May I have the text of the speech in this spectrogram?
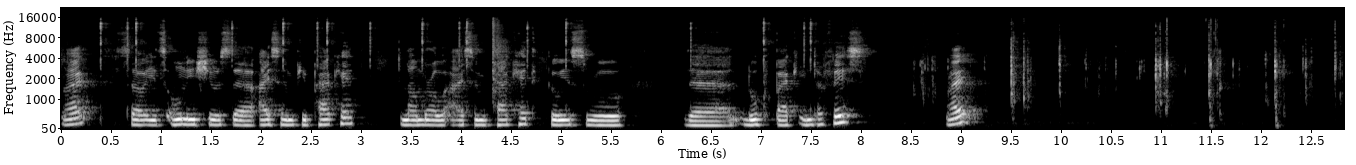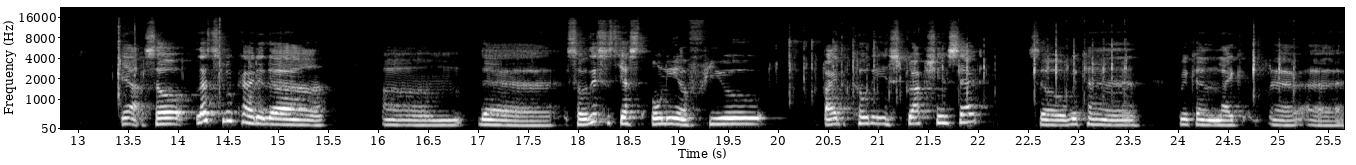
Right, so it only shows the ICMP packet, number of ICMP packet going through the loopback interface, right? Yeah, so let's look at the um, the so this is just only a few bytecode instruction set. So we can we can like uh, uh,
